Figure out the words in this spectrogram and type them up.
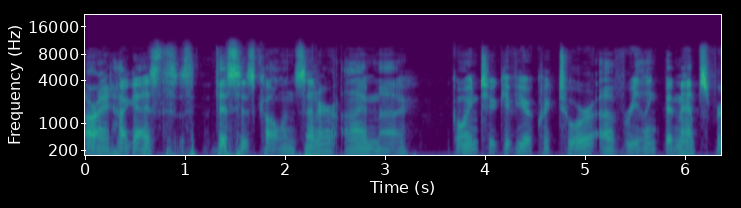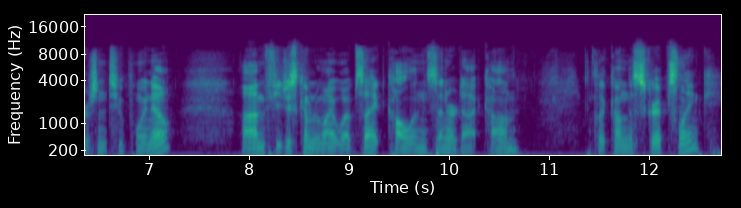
Alright, hi guys, this is, this is Colin Senner. I'm uh, going to give you a quick tour of Relink Bitmaps version 2.0. Um, if you just come to my website, colinsenner.com, click on the scripts link,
